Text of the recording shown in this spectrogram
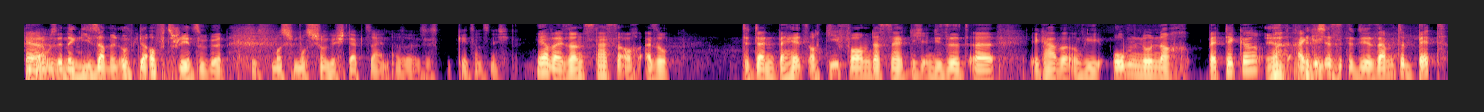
Ja. Du musst Energie sammeln, um wieder aufstehen zu können. Das muss, muss schon gesteppt sein, also das geht sonst nicht. Ja, weil sonst hast du auch, also dann behältst auch die Form, dass du halt nicht in diese, äh, ich habe irgendwie oben nur noch Bettdecke Ja. und eigentlich ist das gesamte Bett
